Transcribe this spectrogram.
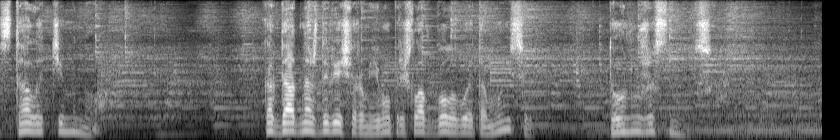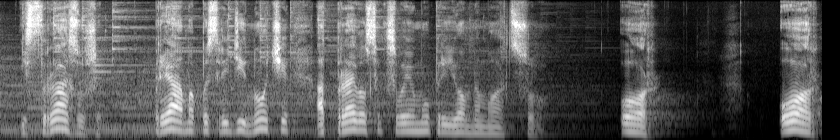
стало темно. Когда однажды вечером ему пришла в голову эта мысль, то он ужаснулся. И сразу же, прямо посреди ночи, отправился к своему приемному отцу. «Ор! Ор!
